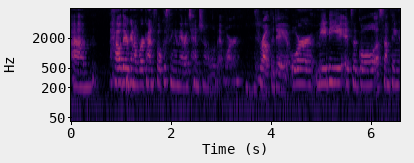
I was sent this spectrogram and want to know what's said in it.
um, how they're going to work on focusing in their attention a little bit more. Throughout the day, or maybe it's a goal of something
